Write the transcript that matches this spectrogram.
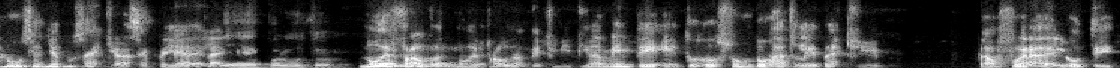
anuncian, ya tú sabes que va a ser pelea del año. por gusto. No defraudan, no defraudan. Definitivamente estos dos son dos atletas que están fuera del lote.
